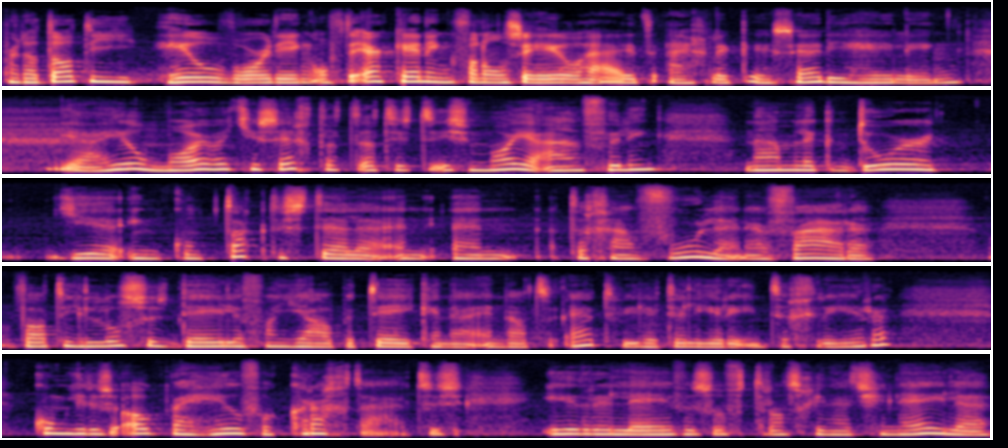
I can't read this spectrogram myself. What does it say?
Maar dat dat die heelwording of de erkenning van onze heelheid eigenlijk is, hè, die heling. Ja, heel mooi wat je zegt. Dat, dat is een mooie aanvulling. Namelijk door je in contact te stellen en, en te gaan voelen en ervaren wat die losse delen van jou betekenen en dat het willen te leren integreren, kom je dus ook bij heel veel kracht uit. Dus eerdere levens of transgenerationele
